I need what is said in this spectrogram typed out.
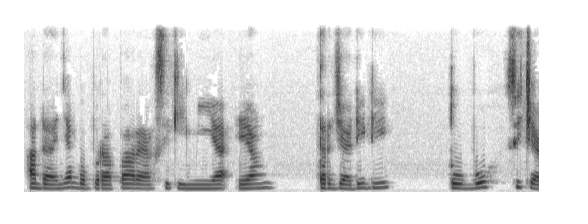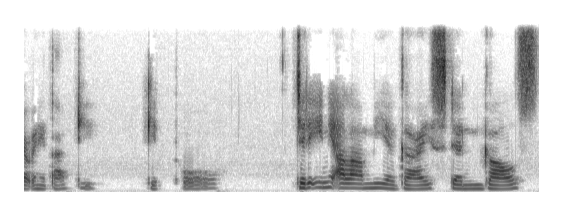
adanya beberapa reaksi kimia yang terjadi di tubuh si cewek ini tadi. Gitu. Jadi ini alami ya guys dan girls.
